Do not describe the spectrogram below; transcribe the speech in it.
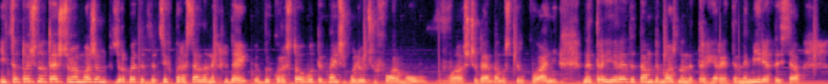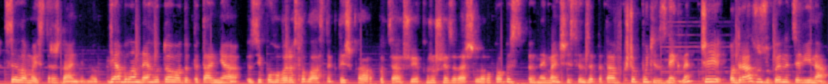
і це точно те, що ми можемо зробити для цих переселених людей, використовувати менш болючу форму в щоденному спілкуванні не тригерити там, де можна не тригерити, не мірятися силами і стражданнями. Я була не готова до питання, з якого виросла власне книжка. Оця що я кажу, що я завершила рукопис. Найменший син запитав, якщо Путін зникне, чи одразу зупиниться війна.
